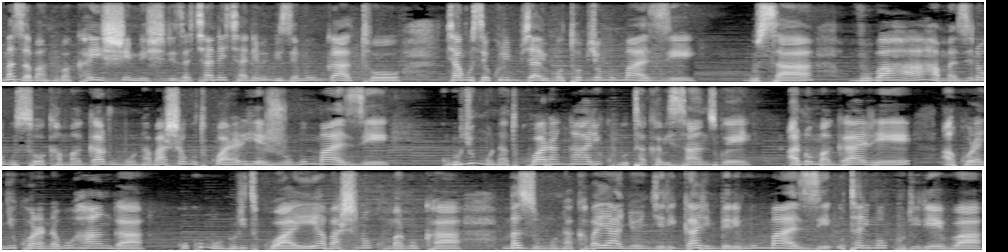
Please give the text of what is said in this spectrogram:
maze abantu bakayishimishiriza cyane cyane binyuze mu bwato cyangwa se kuri bya bimoto byo mu mazi. Gusa vuba aha hamaze no gusohoka amagare umuntu abasha gutwara ari hejuru mu mazi ku buryo umuntu atwara nk'aho ari ku butaka bisanzwe. Ano magare akoranye ikoranabuhanga kuko umuntu uritwaye abasha no kumanuka maze umuntu akaba yanyongera igare imbere mu mazi utarimo kurireba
